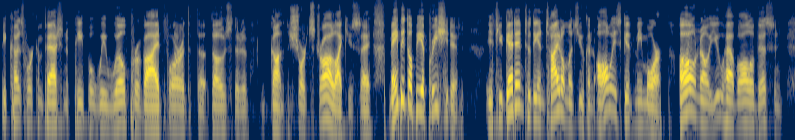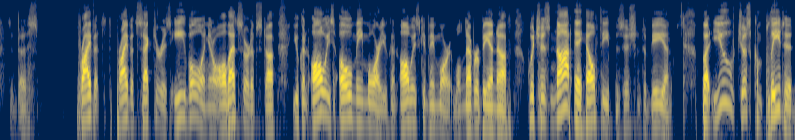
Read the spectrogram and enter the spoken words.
because we're compassionate people, we will provide for the, the, those that have gone the short straw, like you say. Maybe they'll be appreciative if you get into the entitlements, you can always give me more. Oh no, you have all of this, and the private the private sector is evil and you know all that sort of stuff. You can always owe me more. You can always give me more. It will never be enough which is not a healthy position to be in. But you just completed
